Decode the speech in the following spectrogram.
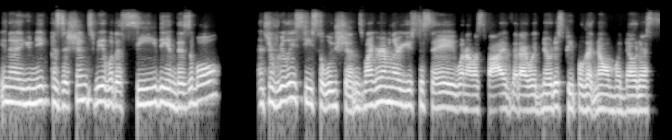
in a unique position to be able to see the invisible and to really see solutions. My grandmother used to say when I was five that I would notice people that no one would notice,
